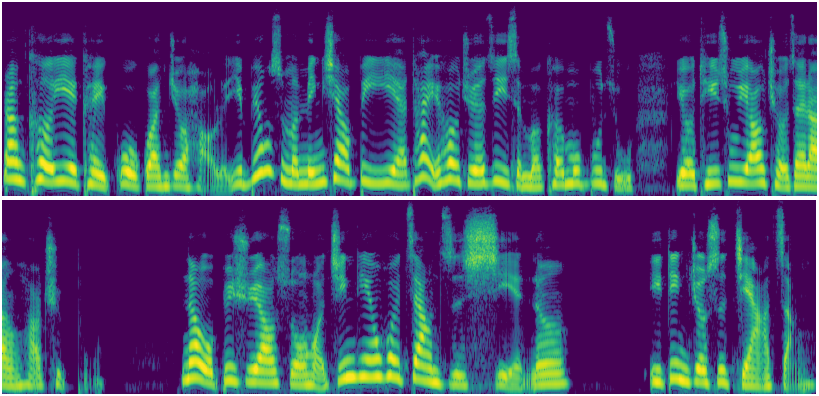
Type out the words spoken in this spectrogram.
让课业可以过关就好了，也不用什么名校毕业。他以后觉得自己什么科目不足，有提出要求再让他去补。那我必须要说哈，今天会这样子写呢。一定就是家长，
